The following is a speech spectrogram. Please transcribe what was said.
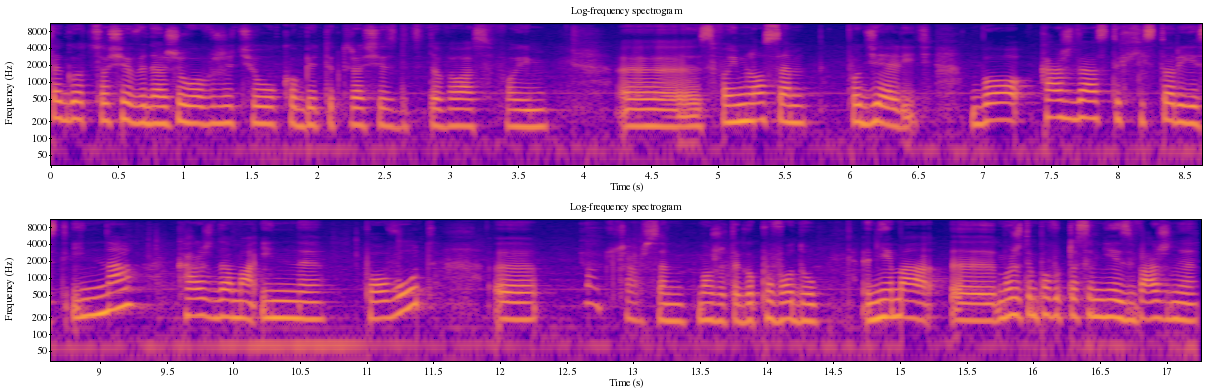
tego, co się wydarzyło w życiu kobiety, która się zdecydowała swoim, e, swoim losem podzielić, bo każda z tych historii jest inna, każda ma inny powód. E, no, czasem może tego powodu nie ma, e, może ten powód czasem nie jest ważny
